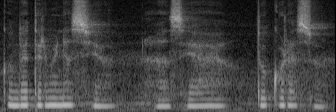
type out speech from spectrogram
con determinación hacia tu corazón.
